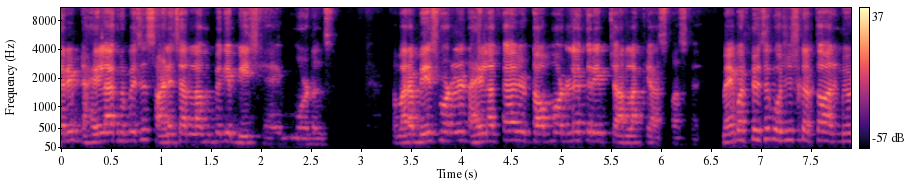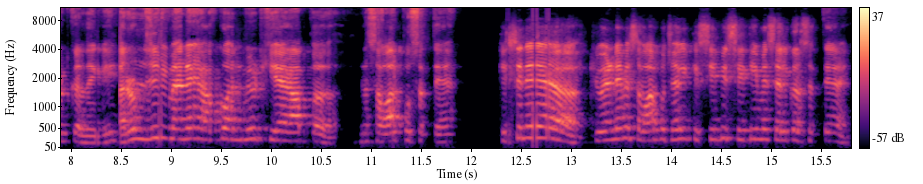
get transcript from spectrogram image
करीब ढाई लाख रुपए से साढ़े चार लाख रुपए के बीच है मॉडल्स हमारा बेस मॉडल है, ढाई लाख का जो टॉप मॉडल है, करीब चार लाख के आसपास है। मैं एक बार फिर से कोशिश करता हूँ अनम्यूट करने की। अरुण जी, मैंने आपको अनम्यूट किया है, आप, अपना सवाल पूछ सकते हैं। किसी ने क्यूएनए में सवाल पूछा कि किसी भी सिटी में सेल कर सकते हैं?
